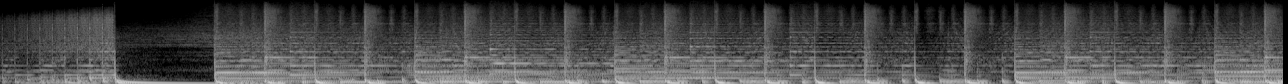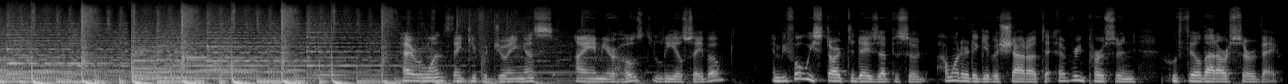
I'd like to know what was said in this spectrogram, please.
Hi, everyone. Thank you for joining us. I am your host, Leo Sabo. And before we start today's episode, I wanted to give a shout out to every person who filled out our survey.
